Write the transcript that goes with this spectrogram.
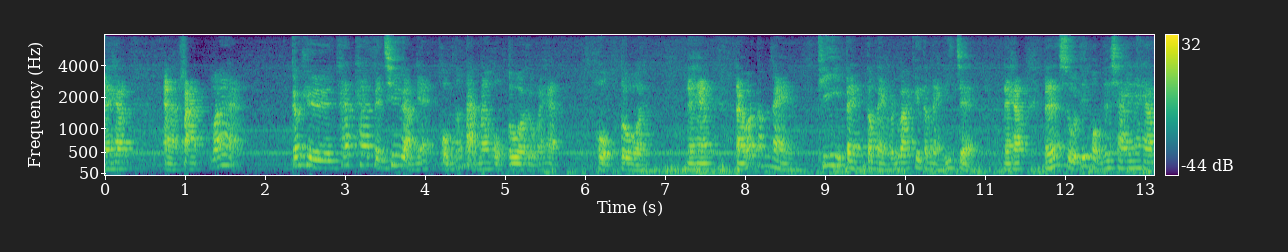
นะครับตัดว่าก็คือถ้าถ้าเป็นชื่อแบบนี้ผมต้องตัดมา 6 ตัวถูกไหมครับหกตัวนะฮะแต่ว่าตำแหน่งที่เป็นตำแหน่งบนว่าคือตำแหน่งที่7นะครับดังนั้นสูตรที่ผมจะใช้นะครับ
